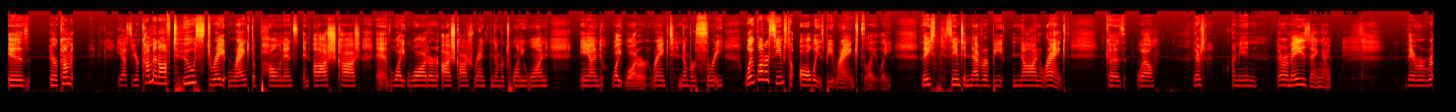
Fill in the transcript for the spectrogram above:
is you're coming. Yes, you're coming off two straight ranked opponents in Oshkosh and Whitewater. Oshkosh ranked number 21 and Whitewater ranked number 3. Whitewater seems to always be ranked lately. They seem to never be non ranked because, well, there's, I mean, they're amazing. I, they were.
